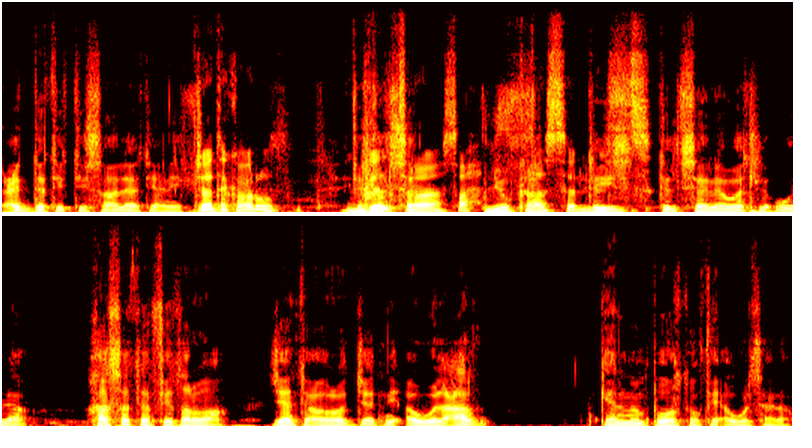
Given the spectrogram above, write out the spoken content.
عدة اتصالات يعني في جاتك عروض. خمسة- إنجلترا صح. نيوكاسل في ليدز. ثلاث سنوات الأولى خاصة في طروا جات عروض جاتني أول عرض كان من بورتو في أول سنة.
